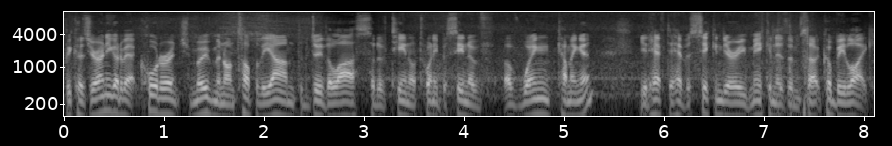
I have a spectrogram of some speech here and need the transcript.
because you're only got about quarter inch movement on top of the arm to do the last sort of 10 or 20% of, of wing coming in. You'd have to have a secondary mechanism. So it could be like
